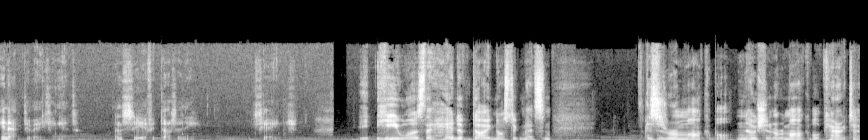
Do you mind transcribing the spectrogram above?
inactivating it and see if it does any change. He was the head of diagnostic medicine. This is a remarkable notion, a remarkable character.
